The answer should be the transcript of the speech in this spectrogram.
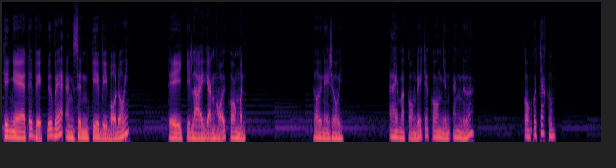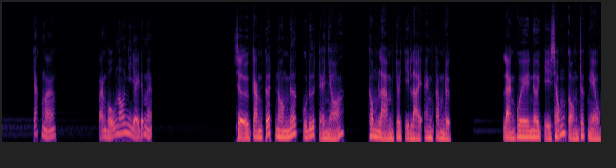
Khi nghe tới việc đứa bé ăn xin kia bị bỏ đói, Thì chị lại gặn hỏi con mình. Thời này rồi Ai mà còn để trẻ con nhịn ăn nữa? Con có chắc không? Chắc mà. Bạn Vũ nói như vậy đó mẹ Sự cam kết non nớt của đứa trẻ nhỏ Không làm cho chị lại an tâm được. Làng quê nơi chị sống còn rất nghèo.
